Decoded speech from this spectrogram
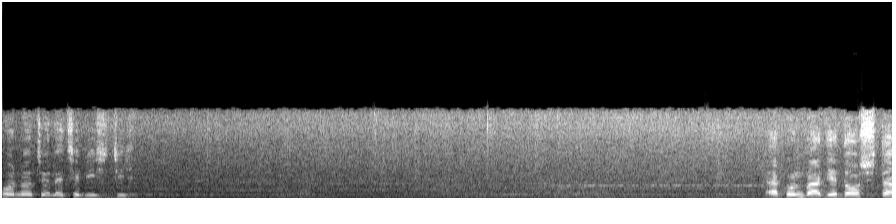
এখনও চলেছে বৃষ্টি। এখন বাজে দশটা।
